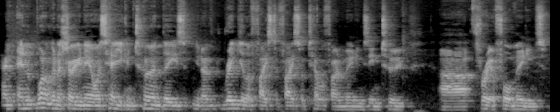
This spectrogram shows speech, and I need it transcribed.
And, and what I'm going to show you now is how you can turn these, you know, regular face-to-face or telephone meetings into uh, three or four meetings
